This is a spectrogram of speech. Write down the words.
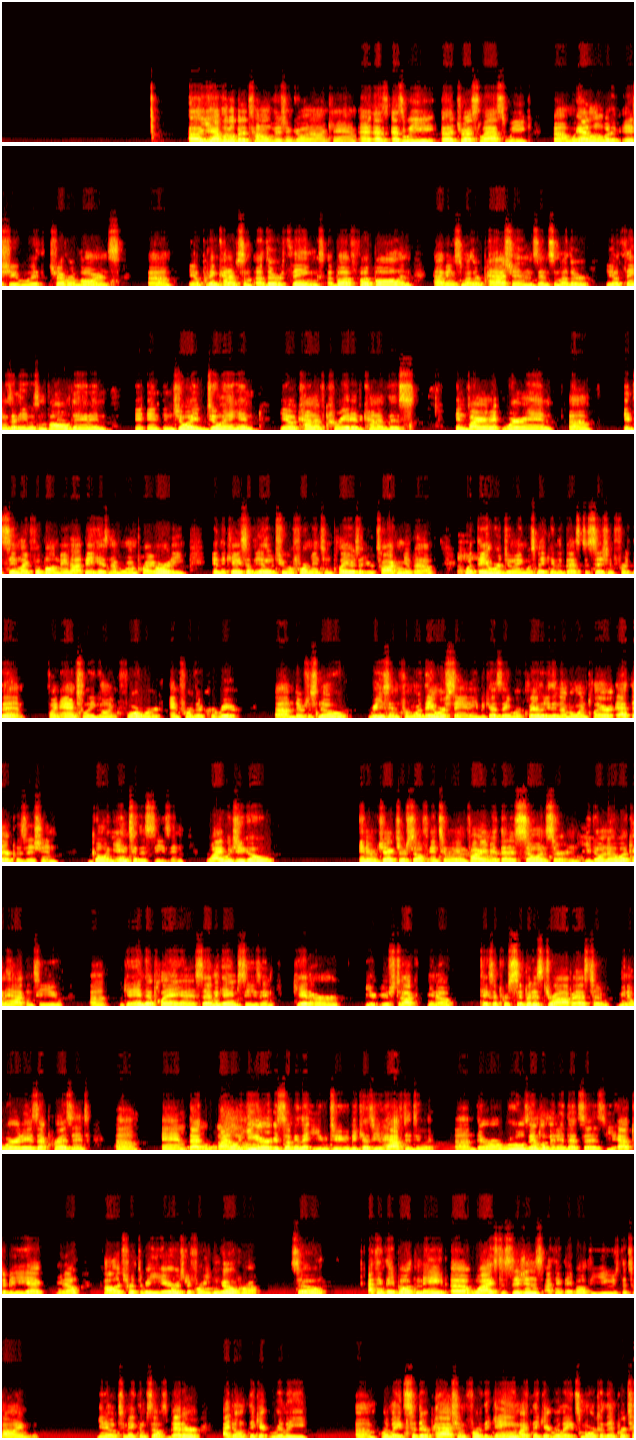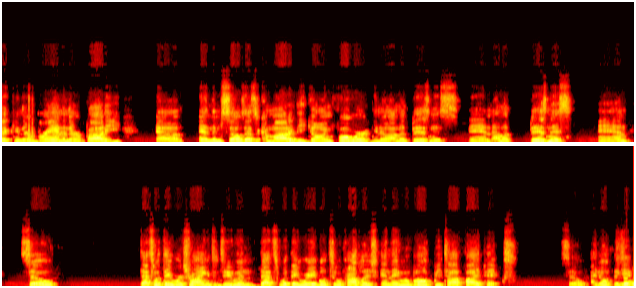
Uh, you have a little bit of tunnel vision going on, Cam. As as we addressed last week, um, we had a little bit of issue with Trevor Lawrence. Um, you know, putting kind of some other things above football and having some other passions and some other you know things that he was involved in and, and enjoyed doing, and you know, kind of created kind of this environment wherein um, it seemed like football may not be his number one priority in the case of the other two aforementioned players that you're talking about, what they were doing was making the best decision for them financially going forward and for their career. Um, there's just no reason from where they were standing because they were clearly the number one player at their position going into the season. Why would you go interject yourself into an environment that is so uncertain? You don't know what can happen to you. Uh, you can end up playing a seven game season get hurt, your, your stock, you know, takes a precipitous drop as to, you know, where it is at present. Um, and that final year is something that you do because you have to do it. Um, there are rules implemented that says you have to be at, you know, college for three years before you can go pro. So I think they both made uh, wise decisions. I think they both used the time, you know, to make themselves better. I don't think it really um, relates to their passion for the game. I think it relates more to them protecting their brand and their body uh, and themselves as a commodity going forward. You know, I'm a business man, I'm a business man. So that's what they were trying to do, and that's what they were able to accomplish. And they will both be top five picks. So I don't think so, it,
